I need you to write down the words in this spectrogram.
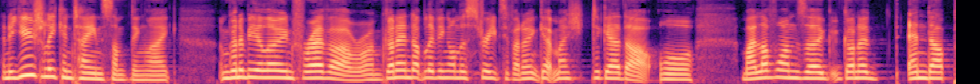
and it usually contains something like, I'm going to be alone forever, or I'm going to end up living on the streets if I don't get my shit together, or my loved ones are going to end up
